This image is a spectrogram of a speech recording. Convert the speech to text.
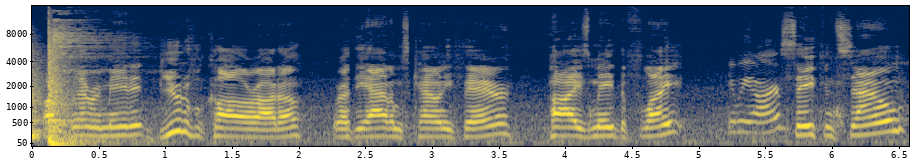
All right, so there we made it. Beautiful Colorado. We're at the Adams County Fair. Pies made the flight. Here we are. Safe and sound,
